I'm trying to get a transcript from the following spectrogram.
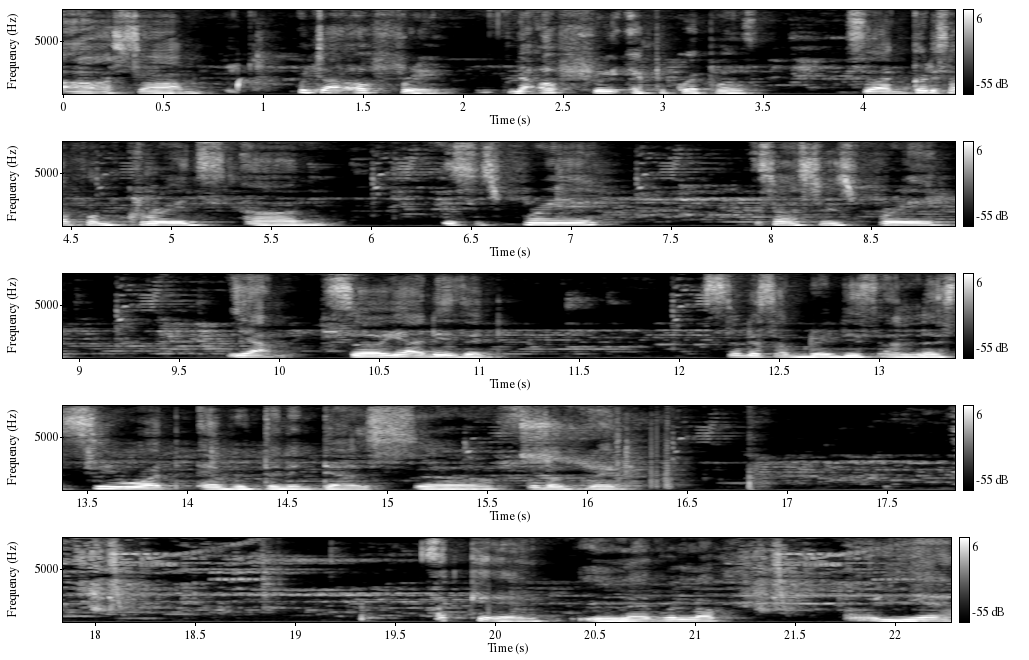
Uh so which are all free. They're all free epic weapons. So I got this from crates and this is free. This one is free. Yeah, so yeah, this is it so let's upgrade this and let's see what everything it does so full upgrade okay level up oh yeah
